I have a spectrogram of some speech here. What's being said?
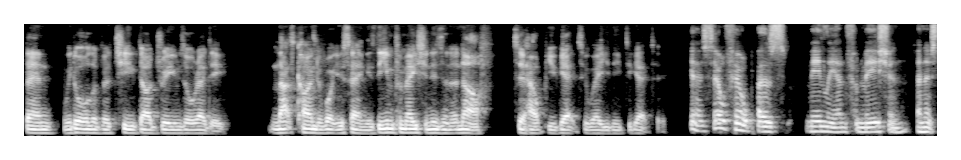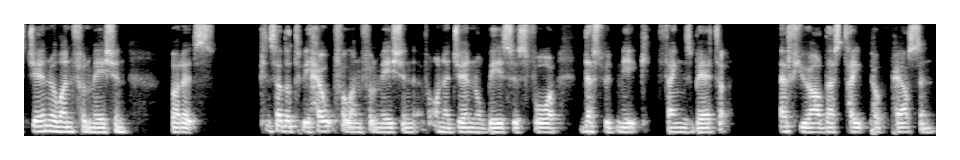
then we'd all have achieved our dreams already. And that's kind of what you're saying: is the information isn't enough to help you get to where you need to get to. Yeah, self help is mainly information, and it's general information, but it's considered to be helpful information on a general basis for this would make things better if you are this type of person,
